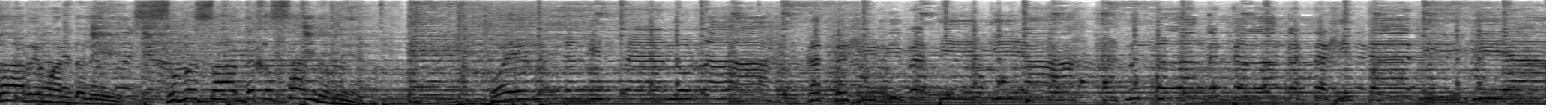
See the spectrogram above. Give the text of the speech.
කාර්ය මණ්ඩලයේ සුබ සාධක සංගමය. ඔය මුට්ටකින් පෑනුරා ගත හිරි වැටී ගියා. නුඹ ළඟට ළඟට හිත ඇදී ගියා.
